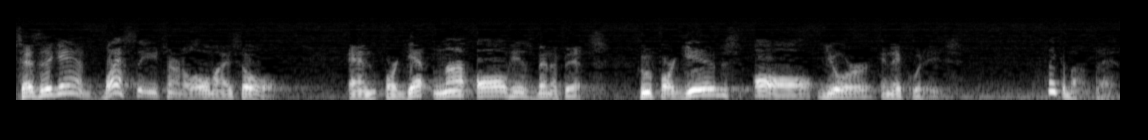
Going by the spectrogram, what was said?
Says it again. Bless the eternal, O my soul, and forget not all his benefits, who forgives all your iniquities. Think about that.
